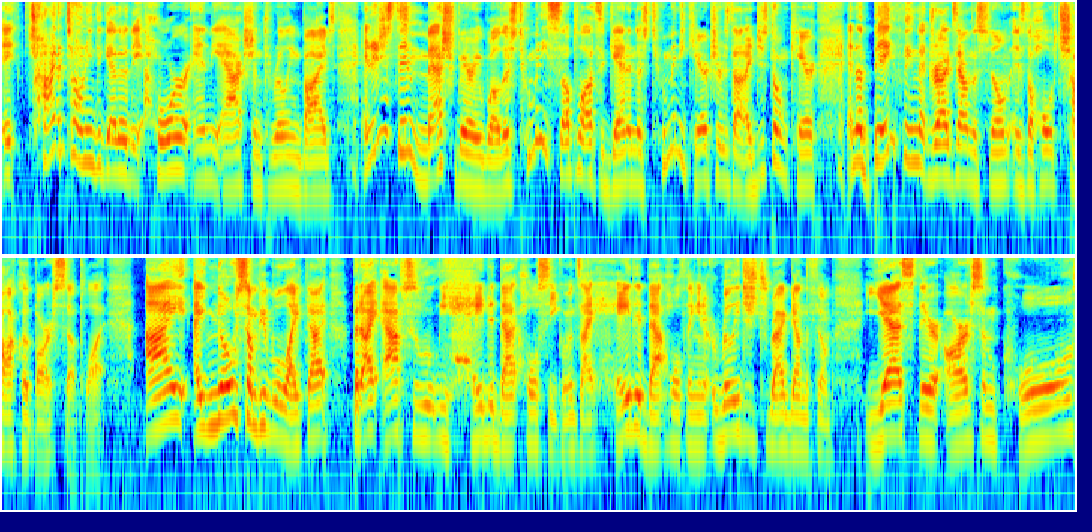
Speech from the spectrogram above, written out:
it tried toning together the horror and the action thrilling vibes and it just didn't mesh very well. There's too many subplots again and there's too many characters that i just don't care. And a big thing that drags down this film is the whole chocolate bar subplot. I i know some people like that but i absolutely hated that whole sequence. I hated that whole thing and it really just dragged down the film. Yes there are some cool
